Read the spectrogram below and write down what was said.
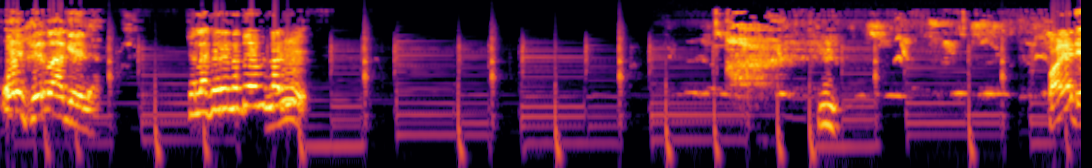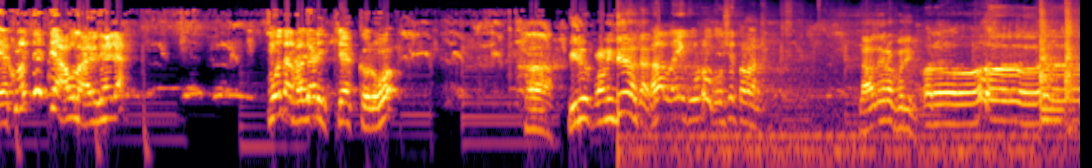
કોણી ફેર લાગે એટલે પેલા ફેરે નતું એમ લાગ્યું? પાડે ઢેકણું છે તે આવું લાવ્યું છે હું તાર બગાડી ચેક કરું હા. બીજું પાણી દે હા લઈ ગોટો ઘોષે તમારે. લાવ ભરી ભરી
